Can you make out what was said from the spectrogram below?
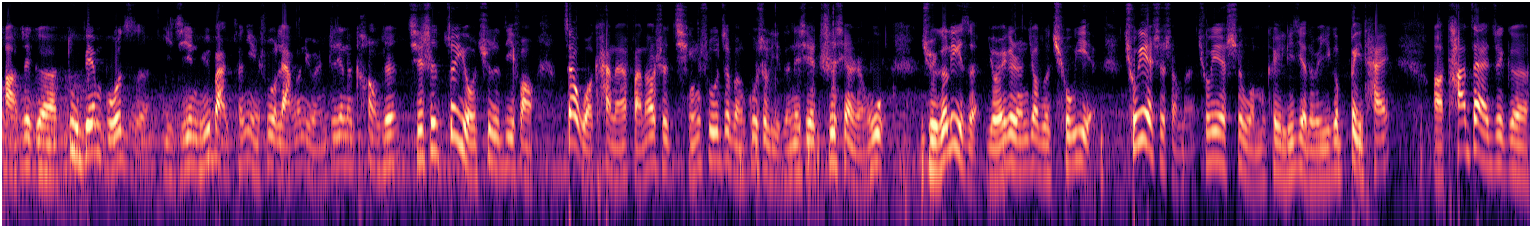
啊，这个渡边博子以及女版藤井树两个女人之间的抗争。其实最有趣的地方，在我看来，反倒是《情书》这本故事里的那些支线人物。举个例子，有一个人叫做秋叶，秋叶是什么？秋叶是我们可以理解的为一个被。备胎，啊，他在这个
